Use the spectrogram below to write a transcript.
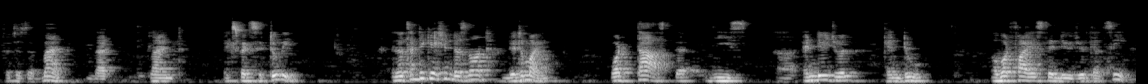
such as a bank that the client expects it to be. And authentication does not determine what task the, these uh, individual can do or what files the individual can see.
